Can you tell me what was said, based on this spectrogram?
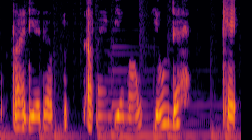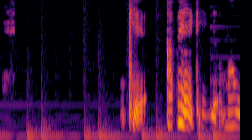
setelah dia dapet apa yang dia mau ya udah. Kayak kayak apa ya kayak nggak mau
